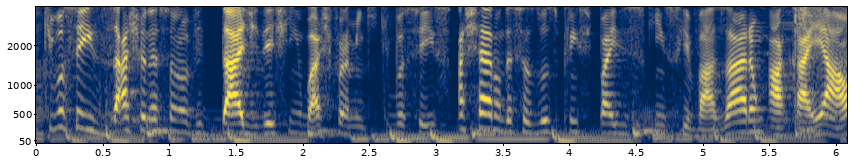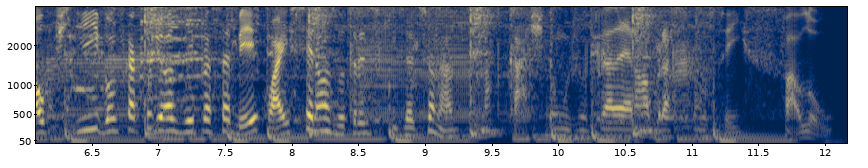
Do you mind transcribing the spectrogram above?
O que vocês acham dessa novidade? Deixem embaixo para mim o que vocês acharam dessas duas principais skins que vazaram, a AK e a Alp, e vamos ficar curiosos aí para saber quais serão as outras skins adicionadas na caixa. Tamo junto, galera. Um abraço pra vocês. Falou!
